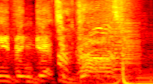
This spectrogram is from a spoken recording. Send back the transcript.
even get to cross.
